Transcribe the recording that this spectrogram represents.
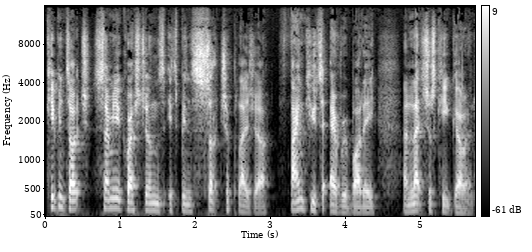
keep in touch, send me your questions. It's been such a pleasure. Thank you to everybody, and let's just keep going.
